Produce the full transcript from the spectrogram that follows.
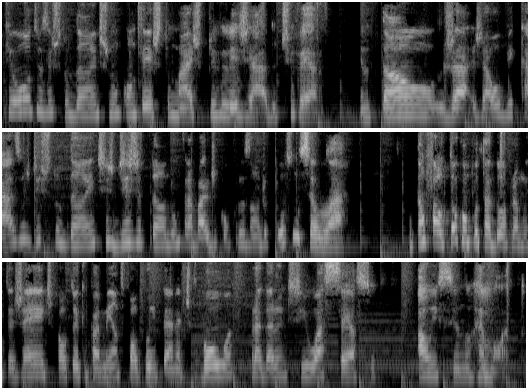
que outros estudantes num contexto mais privilegiado tiveram. Então, já, já ouvi casos de estudantes digitando um trabalho de conclusão de curso no celular. Então, faltou computador para muita gente, faltou equipamento, faltou internet boa para garantir o acesso ao ensino remoto.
